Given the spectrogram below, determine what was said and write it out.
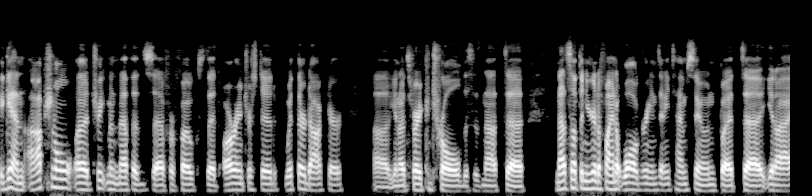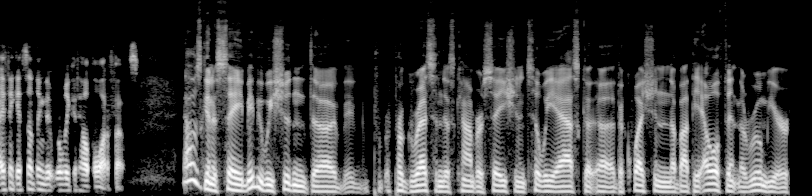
again, optional uh, treatment methods uh, for folks that are interested with their doctor. Uh, you know, it's very controlled. This is not uh, not something you're going to find at Walgreens anytime soon, but uh, you know, I think it's something that really could help a lot of folks. I was going to say maybe we shouldn't uh, pr- progress in this conversation until we ask the question about the elephant in the room here,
